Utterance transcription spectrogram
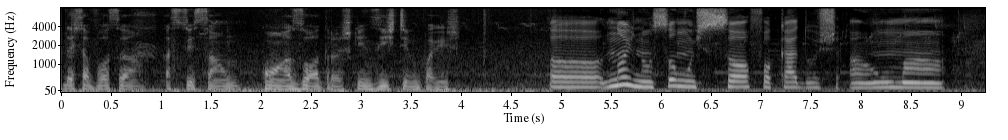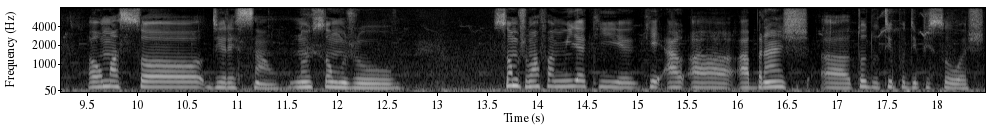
desta vossa associação com as outras que existem no país? Uh, nós não somos só focados a uma, a uma só direção. Nós somos o somos uma família que, que a, a, abrange a, todo tipo de pessoas.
